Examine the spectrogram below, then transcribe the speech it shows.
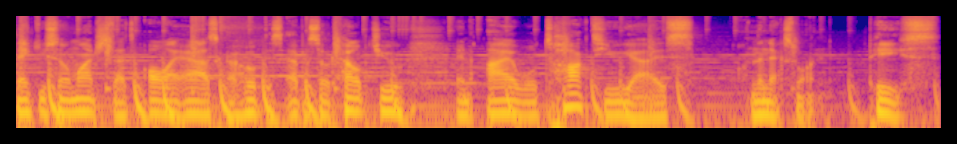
thank you so much. That's all I ask. I hope this episode helped you, and I will talk to you guys on the next one. Peace.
